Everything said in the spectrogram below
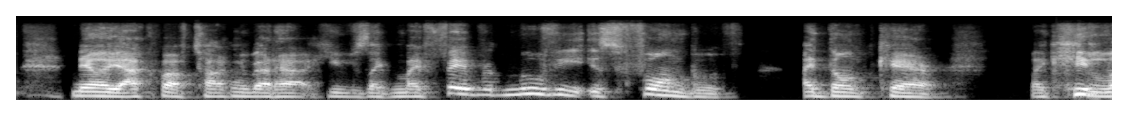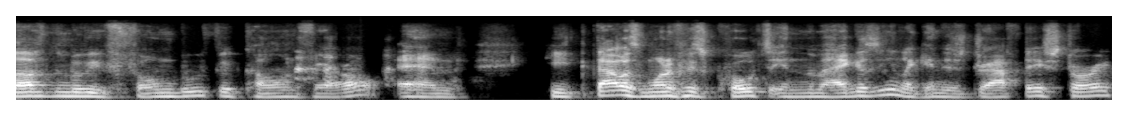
Nail Yakupov talking about how he was like, My favorite movie is Phone Booth. I don't care. Like he loved the movie Phone Booth with Colin Farrell. And he that was one of his quotes in the magazine, like in his draft day story.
